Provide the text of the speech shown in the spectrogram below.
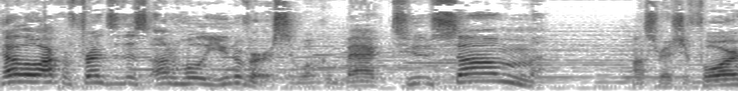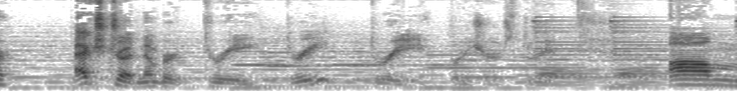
Hello, Aqua friends of this unholy universe, and welcome back to some Monster Rancher 4 Extra number 3. 3? 3. Pretty sure it's 3. Um,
